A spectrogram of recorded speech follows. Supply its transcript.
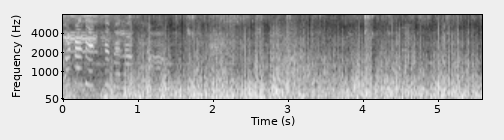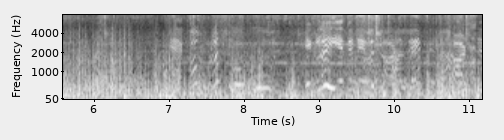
ওটা দেখতে পেলাম না দেখো পুরো সবুজ এগুলো ইয়েতে দেবো শর্টসে শর্টসে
